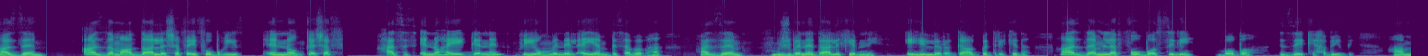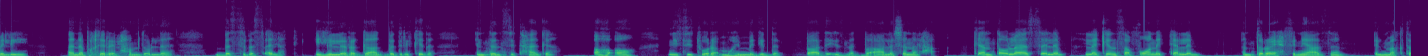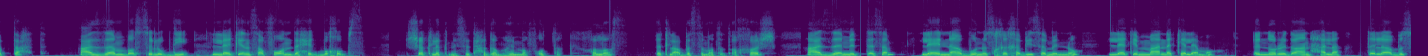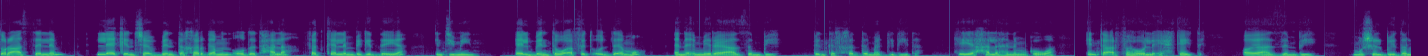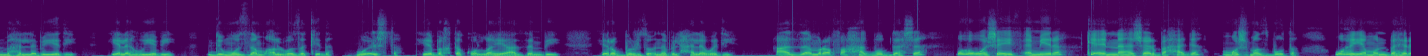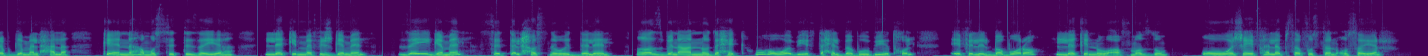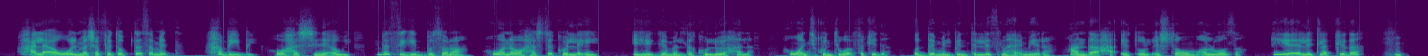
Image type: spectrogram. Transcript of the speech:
عزام عزام عض على شفايفه بغيظ. إنه انكشف. حاسس إنه هيتجنن في يوم من الأيام بسببها. عزام مش بنادى عليك يا ابني. إيه اللي رجعك بدري كده؟ عزام لف وبص لي. بابا إزيك يا حبيبي؟ عامل إيه؟ أنا بخير الحمد لله. بس بسألك إيه اللي رجعك بدري كده؟ أنت نسيت حاجة؟ آه آه نسيت ورق مهم جدا. بعد إذنك بقى علشان ألحق. كان طالع السلم لكن صفوان اتكلم. أنت رايح فين يا عزام؟ المكتب تحت. عزام بص له بضيق لكن صفوان ضحك بخبث. شكلك نسيت حاجة مهمة في أوضتك. خلاص اطلع بس ما تتأخرش. عزام ابتسم لأن أبوه نسخة خبيثة منه لكن معنى كلامه إنه رضا حلا. طلع بسرعة السلم لكن شاف بنت خارجة من أوضة حلا فاتكلم بجدية. أنت مين؟ البنت وقفت قدامه أنا أميرة يا عزام بيه بنت الخدامة الجديدة. هي حلا هنم جوه أنت عارفاها ولا إيه حكايتك؟ آه يا عزام بيه مش البيضة المهلبية دي. يا لهوي يا بيه دي موزة مقلوظة كده. وقشطة. يا بختك والله يا عزام بيه يا رب ارزقنا بالحلاوة دي. عزام رفع حاجبه بدهشة وهو شايف أميرة كأنها شاربة حاجة مش مظبوطة وهي منبهرة بجمال حلا كأنها مش ست زيها لكن مفيش جمال. زي جمال ست الحسن والدلال. غصب عنه ضحك وهو بيفتح الباب وبيدخل قفل الباب وراه لكنه وقف مصدوم وهو شايفها لابسة فستان قصير حلا أول ما شافته ابتسمت حبيبي وحشتني قوي بس جيت بسرعة هو أنا وحشتك ولا إيه؟ إيه الجمال ده كله يا حلا؟ هو أنت كنت واقفة كده قدام البنت اللي اسمها أميرة عندها حق تقول قشطة ومقلوظة هي قالت لك كده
